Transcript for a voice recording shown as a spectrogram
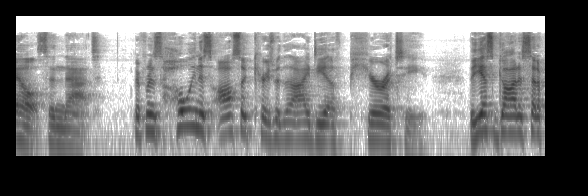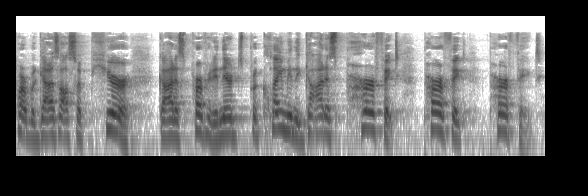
else in that. But friends, holiness also carries with it the idea of purity. That yes, God is set apart, but God is also pure. God is perfect. And they're proclaiming that God is perfect, perfect, perfect.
